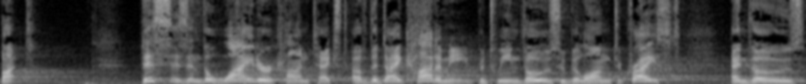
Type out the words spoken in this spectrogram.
But this is in the wider context of the dichotomy between those who belong to Christ and those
